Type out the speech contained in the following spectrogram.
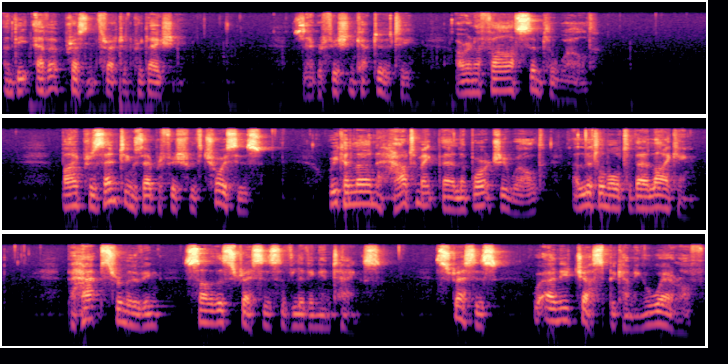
and the ever-present threat of predation. Zebrafish in captivity are in a far simpler world. By presenting zebrafish with choices, we can learn how to make their laboratory world a little more to their liking, perhaps removing some of the stresses of living in tanks, stresses we're only just becoming aware of.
